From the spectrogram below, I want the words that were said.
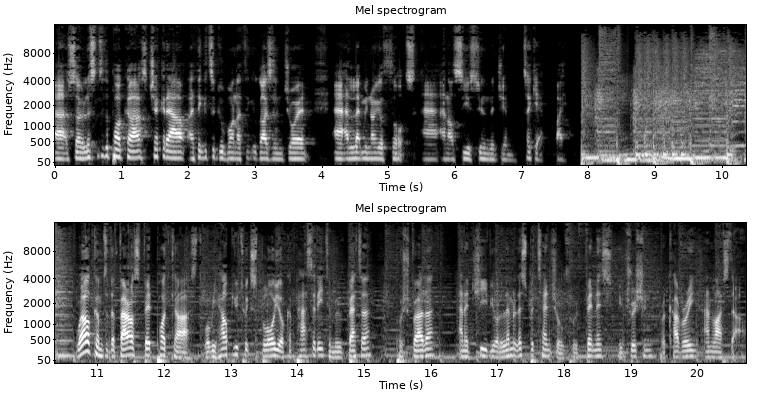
Uh, so listen to the podcast, check it out. I think it's a good one. I think you guys will enjoy it uh, and let me know your thoughts. Uh, and I'll see you soon in the gym. Take care. Bye. Welcome to the Pharos Fit podcast, where we help you to explore your capacity to move better, push further, and achieve your limitless potential through fitness, nutrition, recovery, and lifestyle.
